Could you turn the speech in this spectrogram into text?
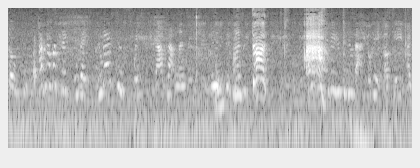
so cool. Hack number six is that you guys can switch Snapchat lenses Oh mid my video. god. Ah! You can do that. Okay, update. I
